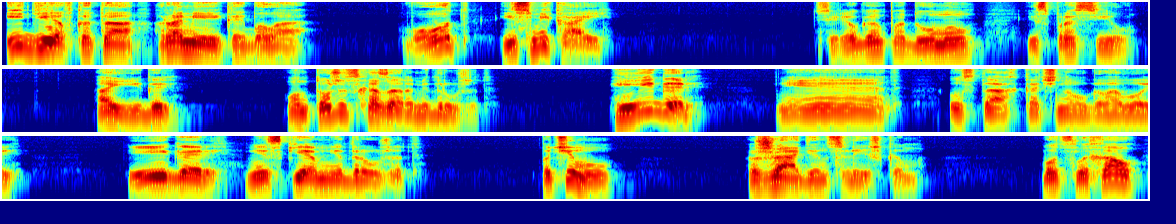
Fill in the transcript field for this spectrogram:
И девка-то ромейкой была. Вот и смекай. Серега подумал и спросил. А Игорь? Он тоже с хазарами дружит? Игорь? Нет, Устах качнул головой. Игорь ни с кем не дружит. Почему? Жаден слишком. Вот слыхал,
